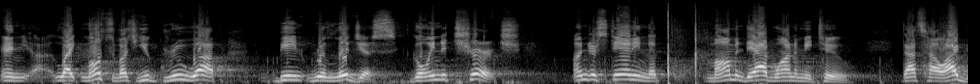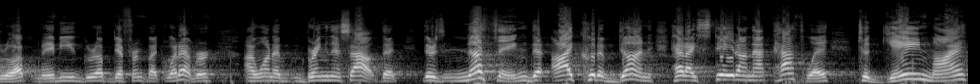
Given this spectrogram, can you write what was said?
and uh, like most of us, you grew up being religious, going to church, understanding that mom and dad wanted me to. That's how I grew up. Maybe you grew up different, but whatever. I want to bring this out that there's nothing that I could have done had I stayed on that pathway to gain my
